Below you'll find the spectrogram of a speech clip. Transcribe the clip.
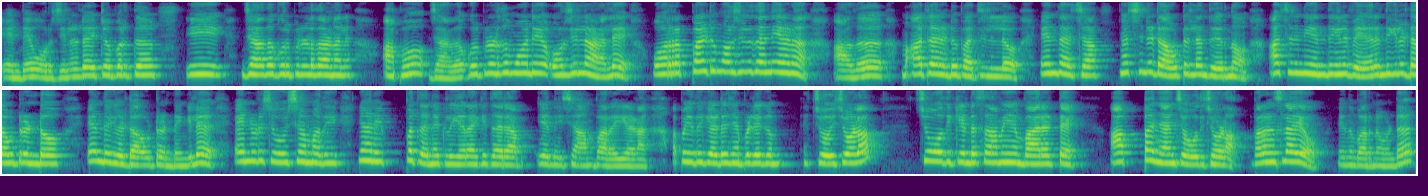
എന്റെ ഒറിജിനൽ ഡേറ്റ് ഓഫ് ബർത്ത് ഈ ജാതകുറിപ്പിലുള്ളതാണല്ലോ അപ്പോൾ ജാതകക്കുറിപ്പിലുള്ളത് മോന്റെ ഒറിജിനലാണല്ലേ? ഉറപ്പായിട്ടും ഒറിജിനൽ തന്നെയാണ്. അത് മാറ്റാനായിട്ട് പറ്റില്ലല്ലോ. എന്താ വെച്ചാൽ അച്ഛന്റെ ഡൗട്ടെല്ലാം തീർന്നോ? അച്ഛന് എന്തെങ്കിലും വേറെ എന്തെങ്കിലും ഡൗട്ട് ഉണ്ടോ? എന്തെങ്കിലും ഡൗട്ട് ഉണ്ടെങ്കിൽ എന്നോട് ചോദിച്ചാൽ മതി. ഞാൻ ഇപ്പം തന്നെ ക്ലിയർ ആക്കി തരാം എന്ന് ശ്യാം പറയുകയാണ്. അപ്പോൾ ഇത് കേട്ട് കഴിഞ്ഞപ്പോഴേക്കും ചോദിച്ചോളാം. ചോദിക്കേണ്ട സമയം വരട്ടെ. അപ്പം ഞാൻ ചോദിച്ചോളാം. പറ മനസ്സിലായോ? എന്ന് പറഞ്ഞുകൊണ്ട്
